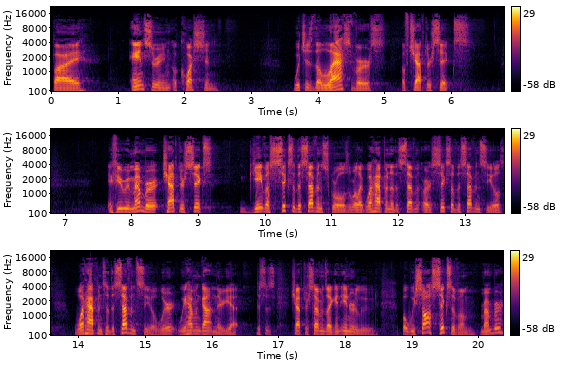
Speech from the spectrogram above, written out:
by answering a question, which is the last verse of chapter 6. If you remember, chapter 6 gave us six of the seven scrolls. We're like, what happened to the seven, or six of the seven seals? What happened to the seventh seal? We're, we haven't gotten there yet. This is chapter 7 is like an interlude. But we saw six of them, remember?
